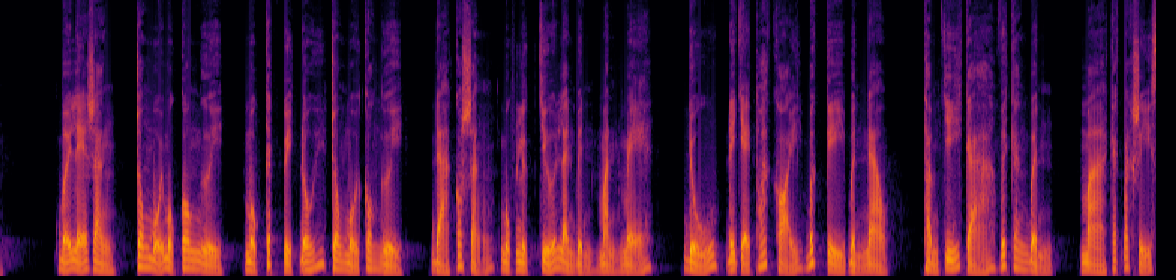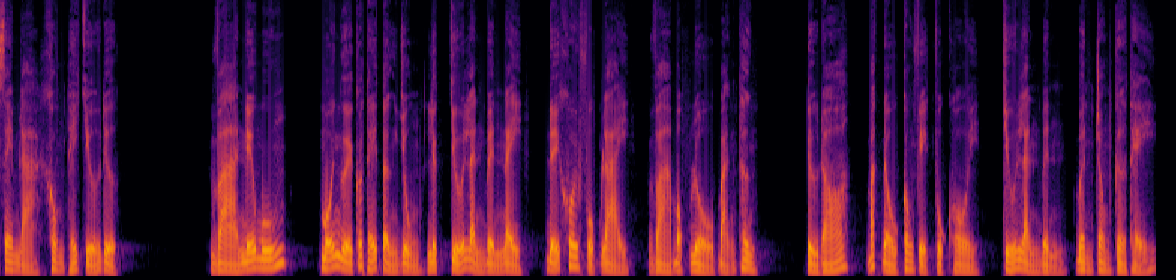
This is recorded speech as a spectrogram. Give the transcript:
Bởi lẽ rằng, trong mỗi một con người, một cách tuyệt đối trong mỗi con người đã có sẵn một lực chữa lành bệnh mạnh mẽ, đủ để giải thoát khỏi bất kỳ bệnh nào thậm chí cả với căn bệnh mà các bác sĩ xem là không thể chữa được. Và nếu muốn, mỗi người có thể tận dụng lực chữa lành bệnh này để khôi phục lại và bộc lộ bản thân. Từ đó bắt đầu công việc phục hồi, chữa lành bệnh bên trong cơ thể.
